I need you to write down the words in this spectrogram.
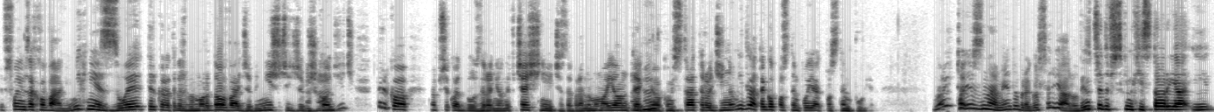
w swoim zachowaniu. Nikt nie jest zły tylko dlatego, żeby mordować, żeby niszczyć, żeby Mhm. szkodzić, tylko na przykład był zraniony wcześniej, czy zabrano mu majątek, Mhm. miał jakąś stratę rodzinną i dlatego postępuje, jak postępuje. No i to jest znamię dobrego serialu. Więc przede wszystkim historia i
